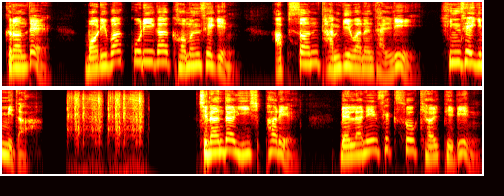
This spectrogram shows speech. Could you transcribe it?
그런데 머리와 꼬리가 검은색인 앞선 담비와는 달리 흰색입니다. 지난달 28일 멜라닌 색소 결핍인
